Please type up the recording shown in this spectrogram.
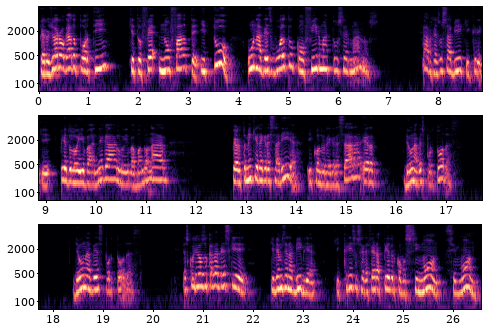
Pero eu he rogado por ti que tu fé não falte, e tu, uma vez volto, confirma tus hermanos. Claro, Jesus sabia que, que Pedro lo iba a negar, lo iba a abandonar, pero também que regressaria, e quando regressara, era de uma vez por todas. De uma vez por todas. É curioso, cada vez que, que vemos na Bíblia que Cristo se refere a Pedro como Simón, Simón,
